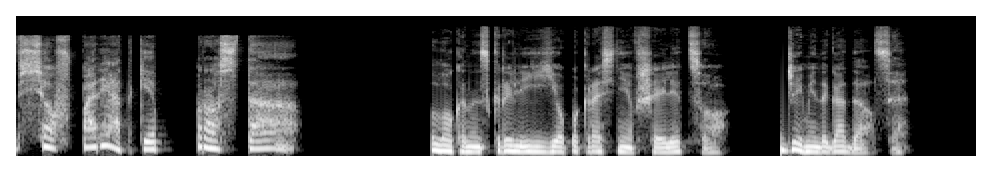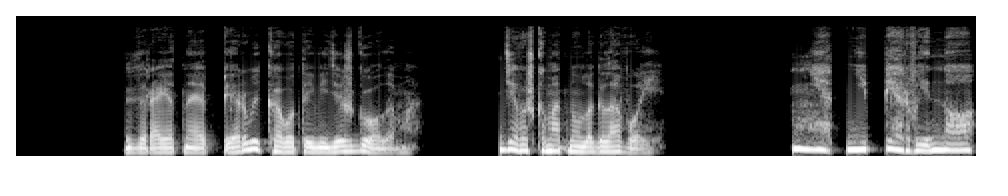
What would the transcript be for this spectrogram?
всё в порядке, просто...» Локоны скрыли её покрасневшее лицо. Джейми догадался. «Вероятно, я первый, кого ты видишь голым», Девушка мотнула головой. «Нет, не первый, но...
